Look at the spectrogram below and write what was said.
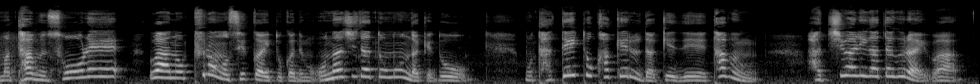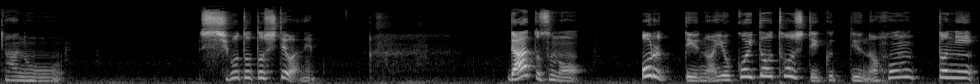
まあ多分それはあのプロの世界とかでも同じだと思うんだけど、もう縦糸かけるだけで多分8割方ぐらいは、あの、仕事としてはね。で、あとその、折るっていうのは横糸を通していくっていうのは本当に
